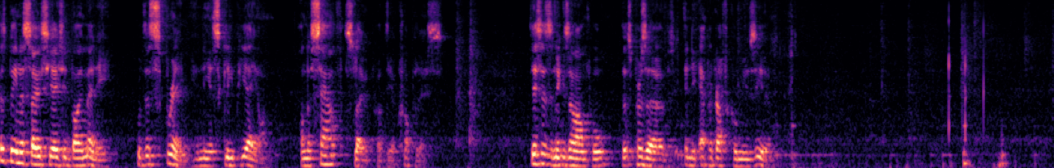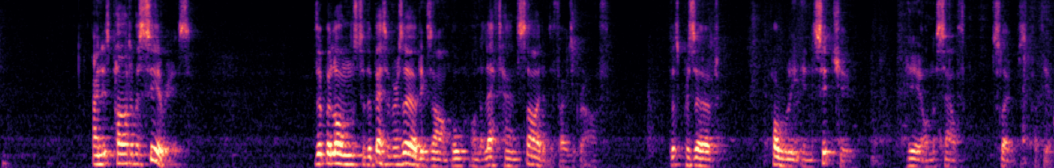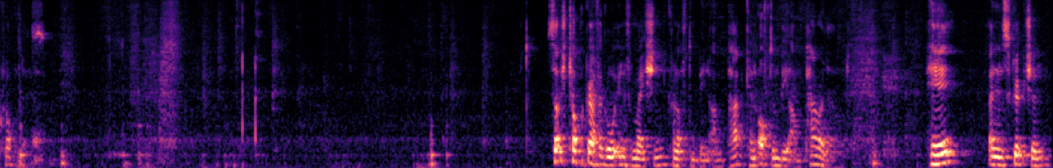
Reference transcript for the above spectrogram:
has been associated by many with the spring in the Asclepieion on the south slope of the Acropolis. This is an example that's preserved in the Epigraphical Museum. And it's part of a series that belongs to the better preserved example on the left hand side of the photograph, that's preserved probably in situ here on the south slopes of the Acropolis. Such topographical information can often be, unpa- can often be unparalleled. Here, an inscription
